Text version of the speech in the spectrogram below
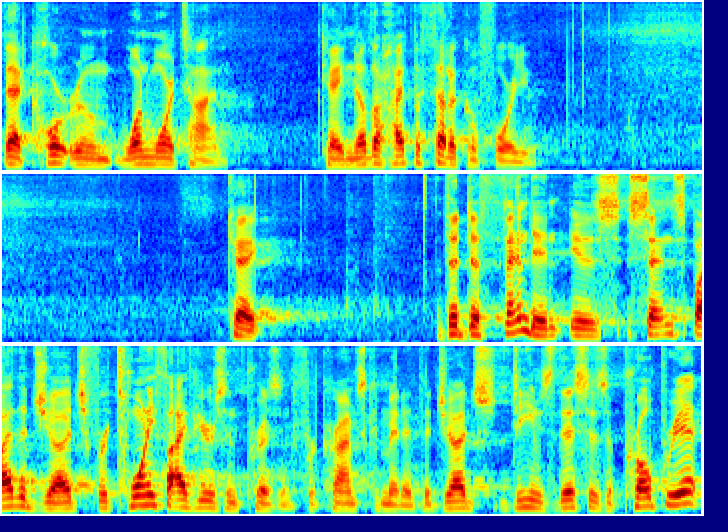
that courtroom one more time. Okay, another hypothetical for you. Okay, the defendant is sentenced by the judge for 25 years in prison for crimes committed. The judge deems this as appropriate.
